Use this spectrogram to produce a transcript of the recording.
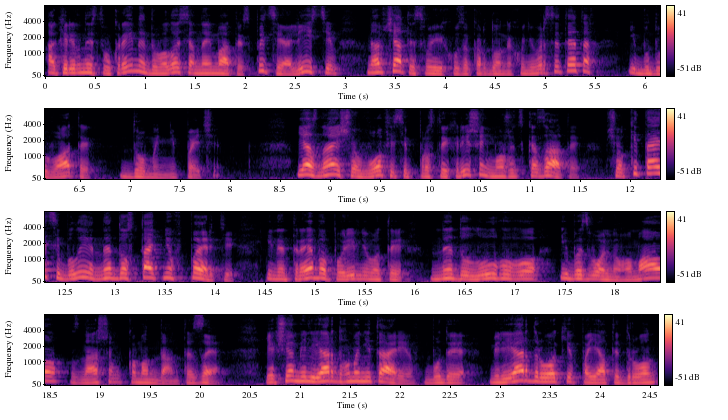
а керівництву України довелося наймати спеціалістів, навчати своїх у закордонних університетах і будувати доменні печі. Я знаю, що в офісі простих рішень можуть сказати, що китайці були недостатньо вперті І не треба порівнювати недолугого і безвольного МАО з нашим командант ТЗ. Якщо мільярд гуманітаріїв буде мільярд років паяти дрон,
